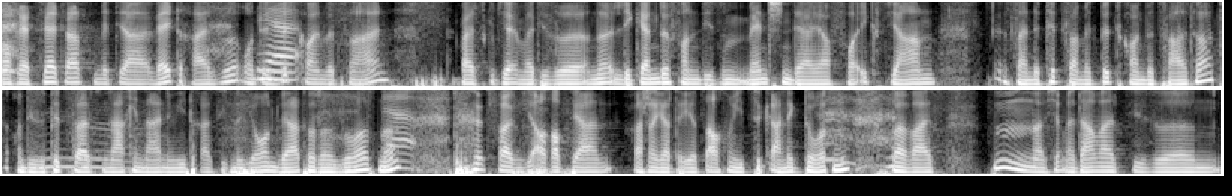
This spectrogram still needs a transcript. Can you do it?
auch erzählt hast mit der Weltreise und ja. dem Bitcoin bezahlen, weil es gibt ja immer diese ne, Legende von diesem Menschen, der ja vor x Jahren seine Pizza mit Bitcoin bezahlt hat und diese Pizza mhm. ist im Nachhinein irgendwie 30 Millionen wert oder sowas. Ne? Ja. Da frage ich mich auch, ob der, wahrscheinlich hat er jetzt auch irgendwie zig Anekdoten, weil er weiß, hm, ich habe mir damals diese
